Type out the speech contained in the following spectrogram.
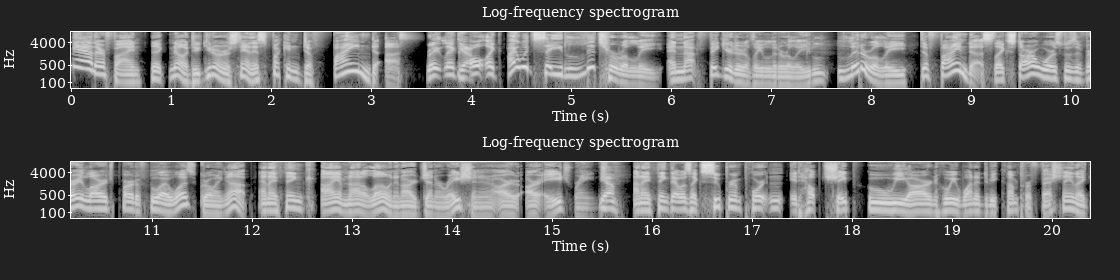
yeah, they're fine. You're like, no, dude, you don't understand. This fucking defined us, right? Like, Yeah. oh, like I would say literally and not figuratively, literally, literally defined us. Like Star Wars was a very large part of who I was growing up, and I think I am not alone in our generation and our our age range. Yeah. and I think that was like super important. It helped shape who we are and who we wanted to become professionally. Like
